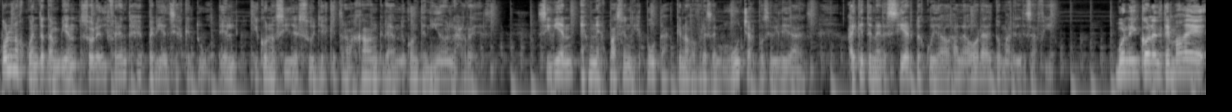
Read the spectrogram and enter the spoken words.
Paul nos cuenta también sobre diferentes experiencias que tuvo él y conocidos suyas que trabajaban creando contenido en las redes. Si bien es un espacio en disputa que nos ofrece muchas posibilidades, hay que tener ciertos cuidados a la hora de tomar el desafío. Bueno, y con el tema de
